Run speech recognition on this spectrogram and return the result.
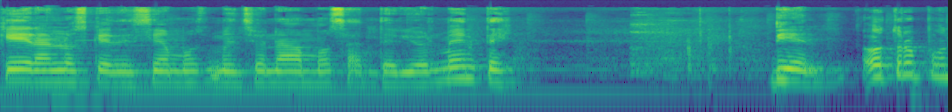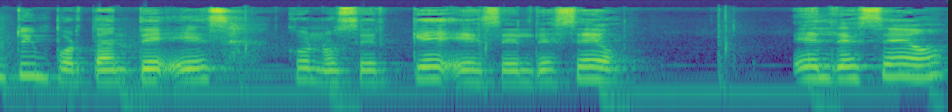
que eran los que decíamos, mencionábamos anteriormente. Bien, otro punto importante es conocer qué es el deseo. El deseo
